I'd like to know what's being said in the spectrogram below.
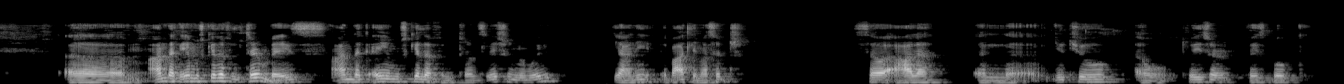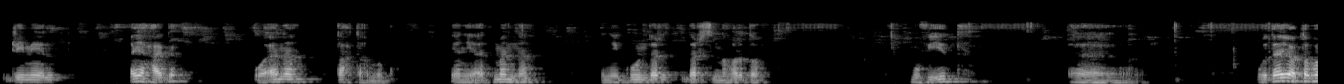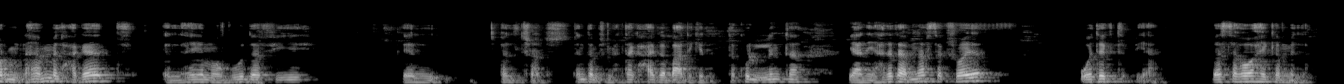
عندك أي مشكلة في ال term base؟ عندك أي مشكلة في ال translation memory؟ يعني ابعت لي message سواء على اليوتيوب أو تويتر فيسبوك جيميل أي حاجة وأنا تحت أمركم. يعني أتمنى أن يكون درس, درس النهاردة مفيد. آه وده يعتبر من أهم الحاجات اللي هي موجودة في التراتش أنت مش محتاج حاجة بعد كده. أنت كل اللي أنت يعني هتتعب نفسك شوية وتكتب يعني. بس هو هيكمل لك.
